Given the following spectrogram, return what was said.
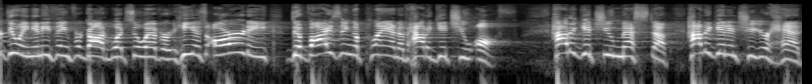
are doing anything for God whatsoever, he is already devising a plan of how to get you off how to get you messed up, how to get into your head,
